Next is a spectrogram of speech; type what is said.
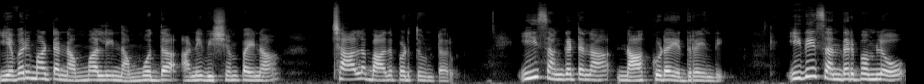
ఎవరి మాట నమ్మాలి నమ్మొద్దా అనే విషయం పైన చాలా బాధపడుతూ ఉంటారు. ఈ సంఘటన నాకు కూడా ఎదురైంది. ఇదే సందర్భంలో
